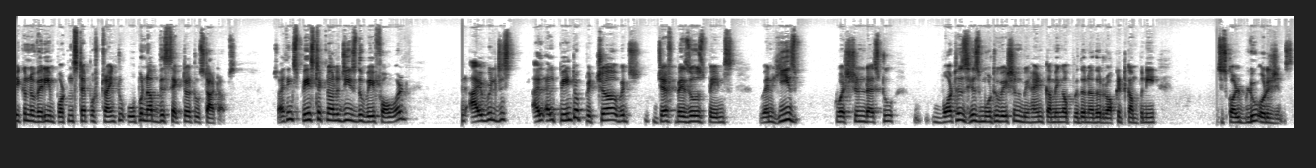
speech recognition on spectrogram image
taken a very important step of trying to open up this sector to startup so I think space technology is the way forward and I will just I I paint a picture which Jeff Bezos paints when he questioned as to what is his motivation behind coming up with another rocket company which is called Blue Origins.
